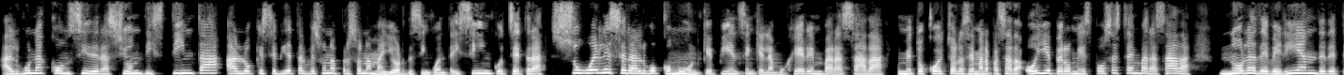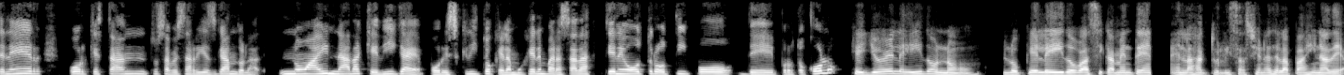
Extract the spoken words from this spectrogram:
alguna consideración distinta a lo que sería tal vez una persona mayor de 55, etcétera? Suele ser algo común que piensen que la mujer embarazada, me tocó esto la semana pasada, oye, pero mi esposa está embarazada, no la deberían de detener porque están, tú sabes, arriesgándola. No hay nada que diga por escrito que la mujer embarazada tiene otro tipo de protocolo. Que yo he leído, no lo que he leído básicamente en las actualizaciones de la página de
